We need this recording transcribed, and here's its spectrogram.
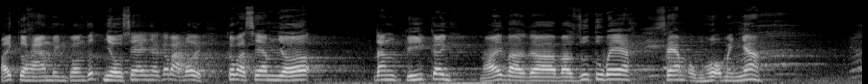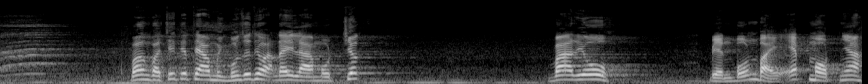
Đấy, cửa hàng mình còn rất nhiều xe nha các bạn ơi. Các bạn xem nhớ đăng ký kênh Đấy, và vào youtube xem ủng hộ mình nhá Vâng và chiếc tiếp theo mình muốn giới thiệu bạn đây là một chiếc Vario biển 47 F1 nha.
